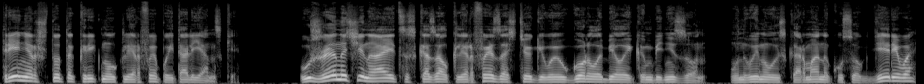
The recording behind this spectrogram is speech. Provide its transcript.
Тренер что-то крикнул Клерфе по-итальянски. «Уже начинается», — сказал Клерфе, застегивая у горла белый комбинезон. Он вынул из кармана кусок дерева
